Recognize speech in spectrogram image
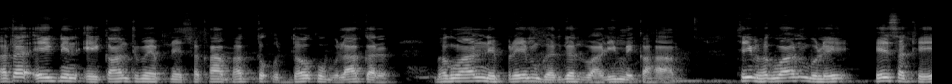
अतः एक दिन एकांत में अपने सखा भक्त उद्धव को बुलाकर भगवान ने प्रेम गदगद वाणी में कहा, श्री भगवान बोले, हे सखे,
